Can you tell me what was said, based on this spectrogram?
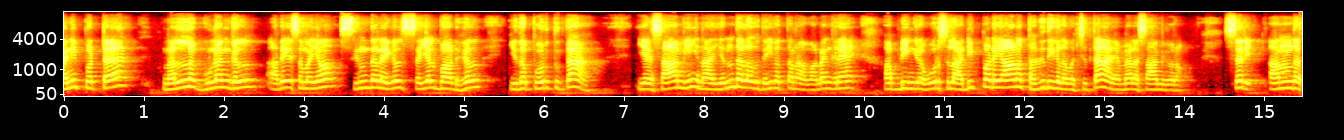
தனிப்பட்ட நல்ல குணங்கள் அதே சமயம் சிந்தனைகள் செயல்பாடுகள் இதை பொறுத்து தான் என் சாமி நான் எந்த அளவு தெய்வத்தை நான் வணங்குறேன்? அப்படிங்கிற ஒரு சில அடிப்படையான தகுதிகளை வச்சு தான் என் மேலே சாமி வரும். சரி அந்த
